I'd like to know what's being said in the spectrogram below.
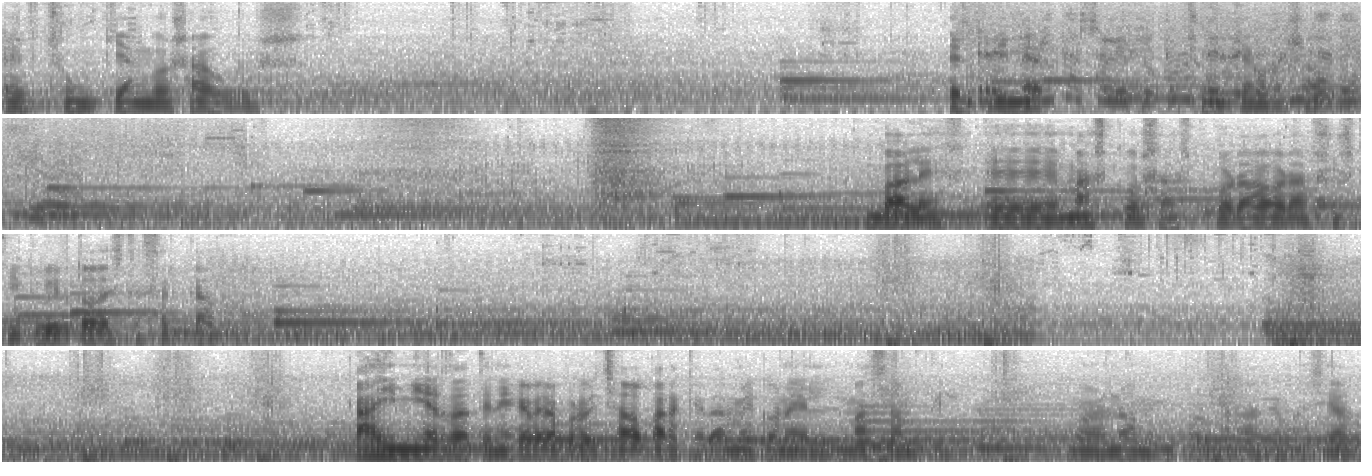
El Chunkiangosaurus. El primer Chunkiangosaurus. Vale, eh, más cosas por ahora. Sustituir todo este cercado. Ay, mierda, tenía que haber aprovechado para quedarme con el más amplio. Bueno, no me importa demasiado.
